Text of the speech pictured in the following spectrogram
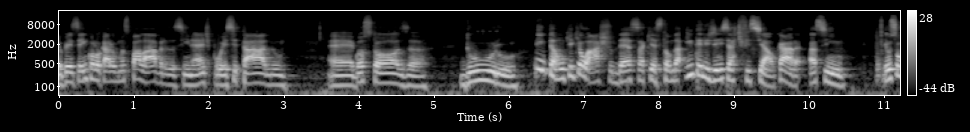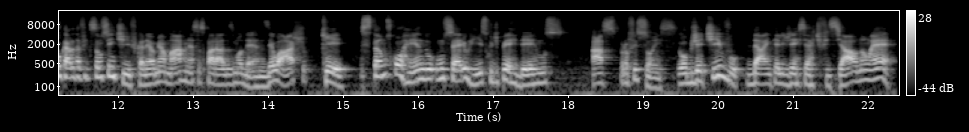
eu pensei em colocar algumas palavras assim, né? Tipo, excitado, é, gostosa, duro. Então, o que, que eu acho dessa questão da inteligência artificial? Cara, assim, eu sou o cara da ficção científica, né? Eu me amarro nessas paradas modernas. Eu acho que estamos correndo um sério risco de perdermos as profissões. O objetivo da inteligência artificial não é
